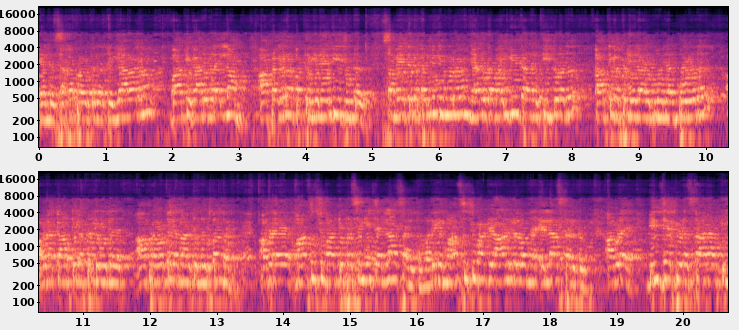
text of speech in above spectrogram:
എന്റെ സഹപ്രവർത്തകർ തയ്യാറാകണം. ബാക്കി കാര്യങ്ങളെല്ലാം ആ പ്രകടന പത്രികയിൽ എഴുതിയിട്ടുണ്ട്. സമയത്തിന്റെ പരിമിതി മൂലം ഞാനിവിടെ എത്തിയിട്ടുള്ളത് കാർത്തികപ്പള്ളിയിലായിരുന്നു ഞാൻ പോയത്. അവിടെ കാർത്തികപ്പള്ളിയിൽ ആ പ്രവർത്തകന്മാർക്ക് നിർബന്ധം. അവിടെ മാർക്സിസ്റ്റ് പാർട്ടി പ്രസംഗിച്ച എല്ലാ സ്ഥലത്തും അല്ലെങ്കിൽ മാർക്സിസ്റ്റ് പാർട്ടിയുടെ ആളുകൾ വന്ന എല്ലാ സ്ഥലത്തും അവിടെ ബി ജെ പിയുടെ സ്ഥാനാർത്ഥി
